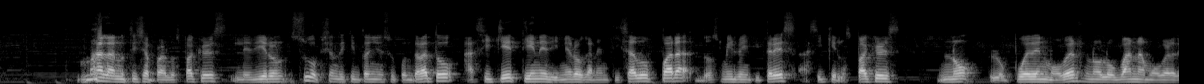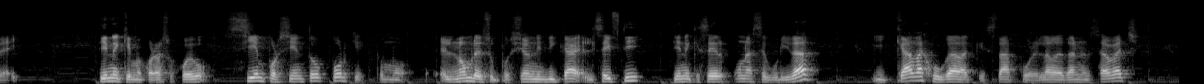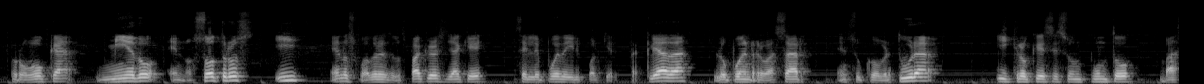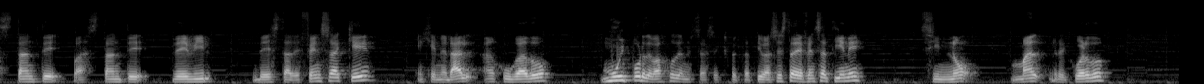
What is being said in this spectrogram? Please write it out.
Mala noticia para los Packers, le dieron su opción de quinto año en su contrato, así que tiene dinero garantizado para 2023, así que los Packers no lo pueden mover, no lo van a mover de ahí. Tiene que mejorar su juego 100% porque como el nombre de su posición indica, el safety tiene que ser una seguridad y cada jugada que está por el lado de Daniel Savage provoca miedo en nosotros y en los jugadores de los Packers, ya que se le puede ir cualquier tacleada, lo pueden rebasar en su cobertura y creo que ese es un punto bastante, bastante débil de esta defensa que en general han jugado muy por debajo de nuestras expectativas. Esta defensa tiene, si no mal recuerdo,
